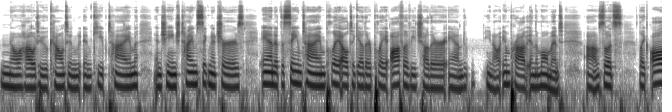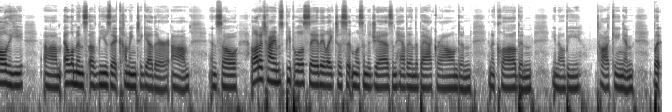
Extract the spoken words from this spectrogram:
know how to count and, and keep time and change time signatures and at the same time play all together, play off of each other and, you know, improv in the moment. Um, so it's like all the um, elements of music coming together. Um, And so a lot of times people will say they like to sit and listen to jazz and have it in the background and in a club and, you know, be talking and but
